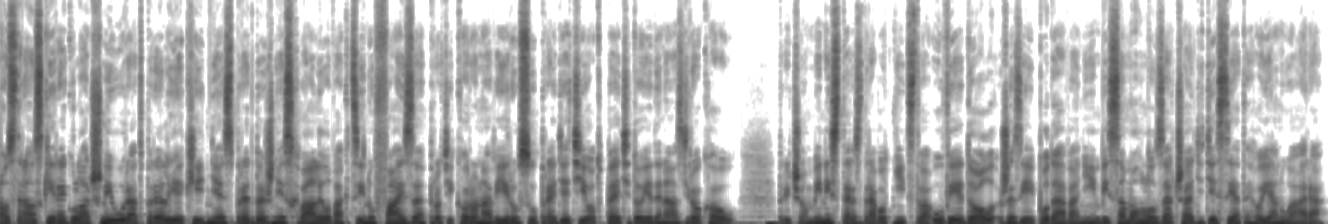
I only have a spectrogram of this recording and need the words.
Austrálsky regulačný úrad pre lieky dnes predbežne schválil vakcínu Pfizer proti koronavírusu pre deti od 5 do 11 rokov, pričom minister zdravotníctva uviedol, že s jej podávaním by sa mohlo začať 10. januára.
